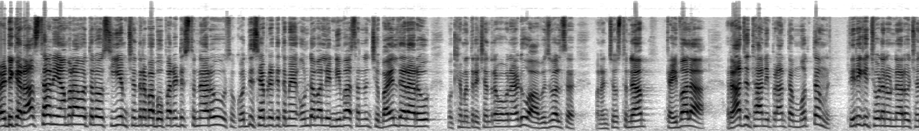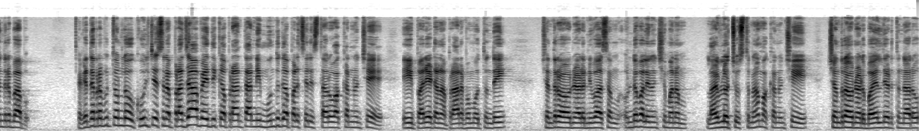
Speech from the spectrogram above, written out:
రైట్ ఇక రాజధాని అమరావతిలో సీఎం చంద్రబాబు పర్యటిస్తున్నారు. సో కొద్దిసేపటి క్రితమే ఉండవల్లి నివాసం నుంచి బయలుదేరారు ముఖ్యమంత్రి చంద్రబాబు నాయుడు. ఆ విజువల్స్ మనం చూస్తున్నాం. ఇక ఇవాళ రాజధాని ప్రాంతం మొత్తం తిరిగి చూడనున్నారు చంద్రబాబు. గత ప్రభుత్వంలో కూల్చేసిన ప్రజావేదిక ప్రాంతాన్ని ముందుగా పరిశీలిస్తారు. అక్కడి నుంచే ఈ పర్యటన ప్రారంభమవుతుంది. చంద్రబాబు నాయుడు నివాసం ఉండవల్లి నుంచి మనం లైవ్లో చూస్తున్నాం. అక్కడి నుంచి చంద్రబాబు నాయుడు బయలుదేరుతున్నారు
